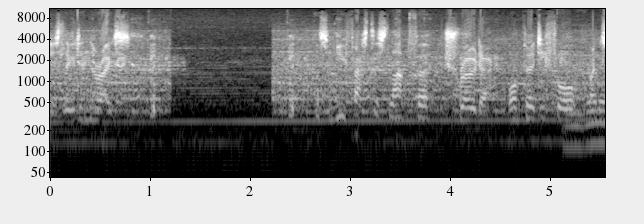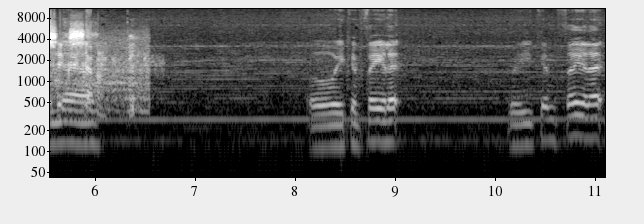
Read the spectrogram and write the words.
is leading the race. fastest lap for Schroeder, 134.67. Oh, we can feel it. We can feel it.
